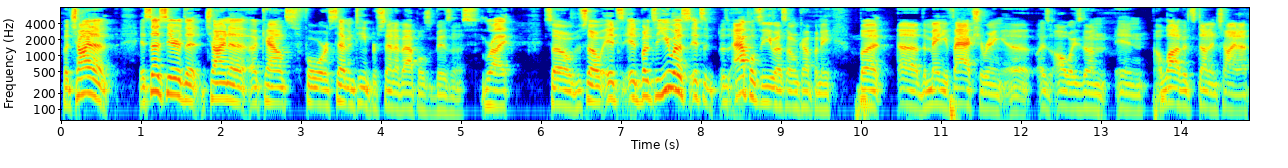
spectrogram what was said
But China, it says here that China accounts for seventeen percent of Apple's business. Right. So so it's it, but it's a U.S. It's a, Apple's a U.S. owned company, but uh, the manufacturing uh, is always done in a lot of it's done in China,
